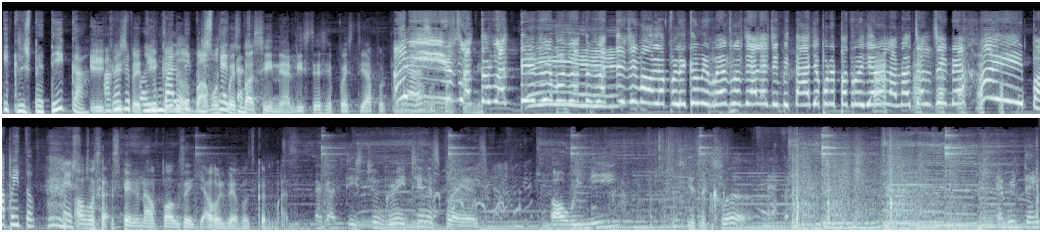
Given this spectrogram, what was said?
Y crispetica, Y hágase crispetica y nos vamos pues para cine. Alístese pues, tía, porque... ¡Ay, santo santísimo! La publico en mis redes sociales, invitada yo por el patrullero de la noche al cine. ¡Ay, papito! Eso. Vamos a hacer una pausa y ya volvemos con más. I got these two great tennis players. All we need is a club. Everything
